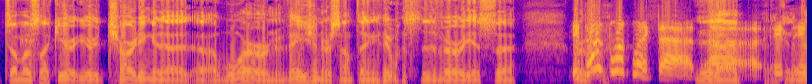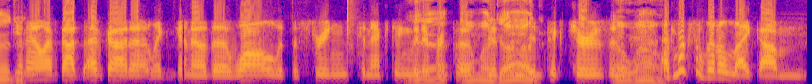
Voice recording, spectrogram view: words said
it's almost like you're you're charting a, a war or an invasion or something with the various. Uh, it does look like that. Yeah, uh, I can it, imagine. It, you know, I've got I've got a like you know the wall with the strings connecting the yeah. different post-its oh my God. And, and pictures. And oh wow! It looks a little like um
